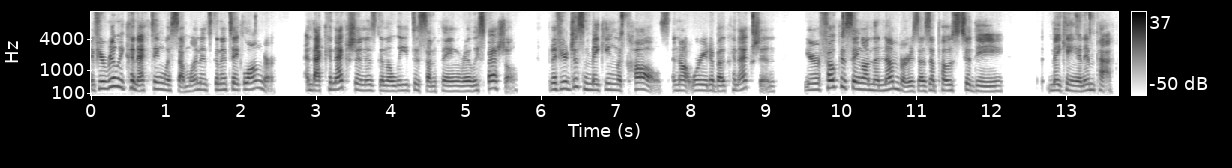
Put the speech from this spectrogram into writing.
If you're really connecting with someone, it's going to take longer. And that connection is going to lead to something really special. But if you're just making the calls and not worried about connection, you're focusing on the numbers as opposed to the making an impact.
